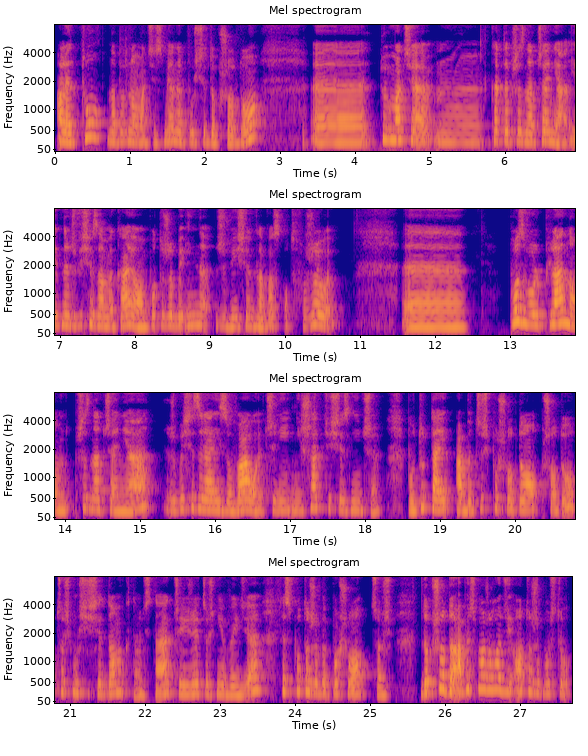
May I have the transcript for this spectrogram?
Ale tu na pewno macie zmianę, pójście do przodu. E, tu macie mm, kartę przeznaczenia. Jedne drzwi się zamykają po to, żeby inne drzwi się dla Was otworzyły. E, pozwól planom przeznaczenia, żeby się zrealizowały, czyli nie szarpcie się z niczym, bo tutaj, aby coś poszło do przodu, coś musi się domknąć, tak? Czyli jeżeli coś nie wyjdzie, to jest po to, żeby poszło coś do przodu, a być może chodzi o to, że po prostu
